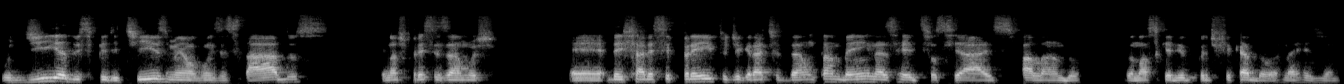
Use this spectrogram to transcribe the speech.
o dia do espiritismo em alguns estados, e nós precisamos é, deixar esse preito de gratidão também nas redes sociais, falando do nosso querido codificador, né, Regina?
